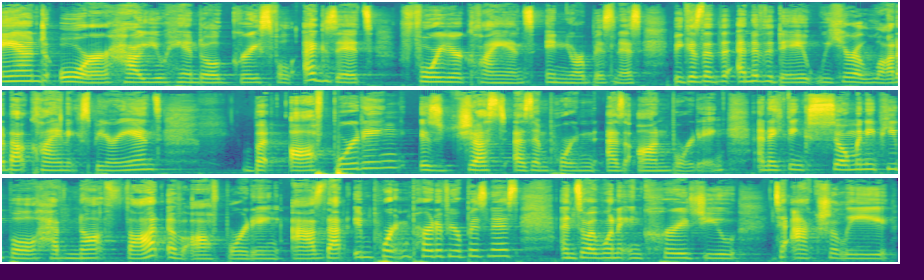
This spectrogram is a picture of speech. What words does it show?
and or how you handle graceful exits for your clients in your business because at the end of the day we hear a lot about client experience but offboarding is just as important as onboarding. And I think so many people have not thought of offboarding as that important part of your business. And so I want to encourage you to actually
